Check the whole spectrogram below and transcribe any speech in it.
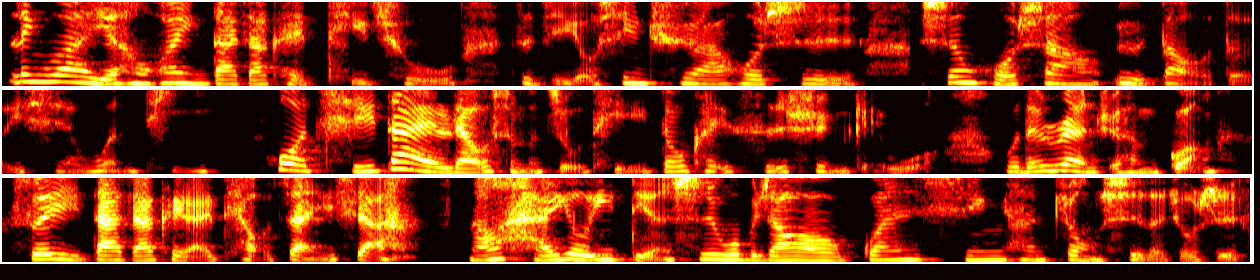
另外，也很欢迎大家可以提出自己有兴趣啊，或是生活上遇到的一些问题，或期待聊什么主题，都可以私讯给我。我的 range 很广，所以大家可以来挑战一下。然后还有一点是我比较关心和重视的，就是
